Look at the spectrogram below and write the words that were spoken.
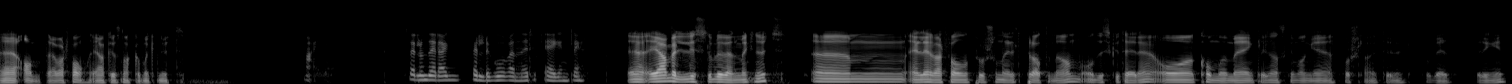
Eh, antar jeg i hvert fall. Jeg har ikke snakka med Knut. Nei. Selv om dere er veldig gode venner, egentlig. Eh, Jeg har veldig lyst til å bli venn med Knut. Um, eller i hvert fall profesjonelt prate med han og diskutere, og komme med egentlig ganske mange forslag til forbedringer.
